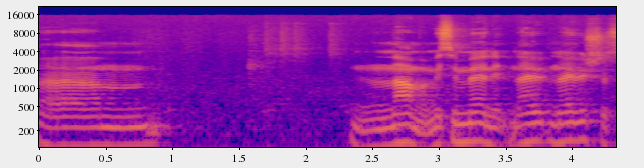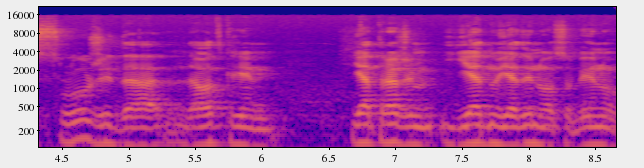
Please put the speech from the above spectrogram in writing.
um, nama, mislim meni, naj, najviše služi da, da otkrijem, ja tražim jednu jedinu osobinu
